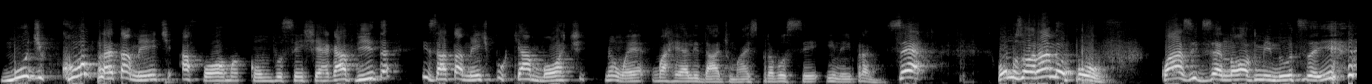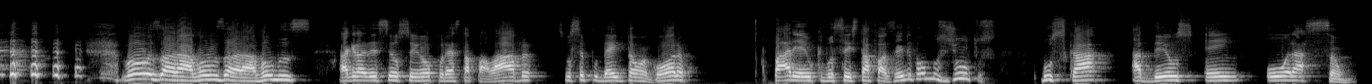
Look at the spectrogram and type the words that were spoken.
mude completamente a forma como você enxerga a vida, exatamente porque a morte não é uma realidade mais para você e nem para mim. Certo? Vamos orar, meu povo? Quase 19 minutos aí. vamos orar, vamos orar, vamos agradecer ao Senhor por esta palavra. Se você puder, então, agora, pare aí o que você está fazendo e vamos juntos buscar a Deus em oração.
